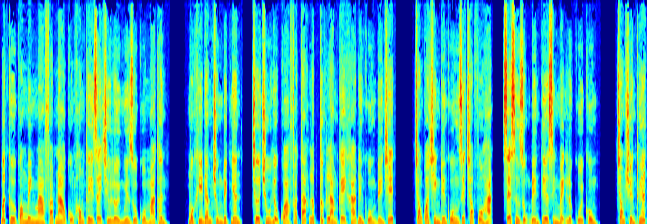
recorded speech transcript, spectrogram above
Bất cứ quang minh ma pháp nào cũng không thể giải trừ lời nguyền rủa của ma thần. Một khi đâm trúng địch nhân, chớ chú hiệu quả phát tác lập tức làm kẻ khác điên cuồng đến chết. Trong quá trình điên cuồng giết chóc vô hạn, sẽ sử dụng đến tia sinh mệnh lực cuối cùng. Trong truyền thuyết,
